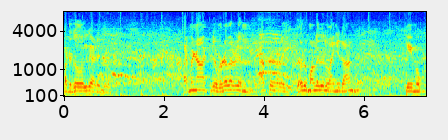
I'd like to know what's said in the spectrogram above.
படுதோல்வி அடைந்துவிட்டது தமிழ்நாட்டில் உழவர்களின் வாக்குகளை பெருமளவில் வாங்கிதான் திமுக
